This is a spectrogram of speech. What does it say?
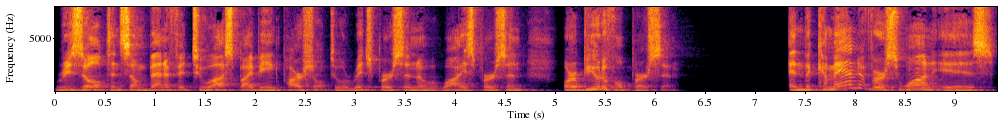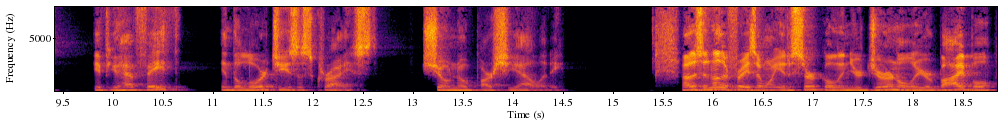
result in some benefit to us by being partial to a rich person, a wise person, or a beautiful person. And the command of verse 1 is if you have faith in the Lord Jesus Christ, show no partiality. Now, there's another phrase I want you to circle in your journal or your Bible.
